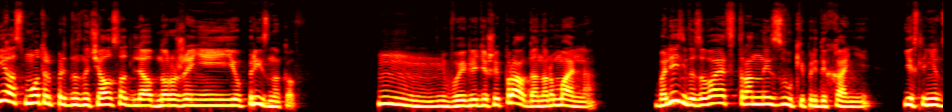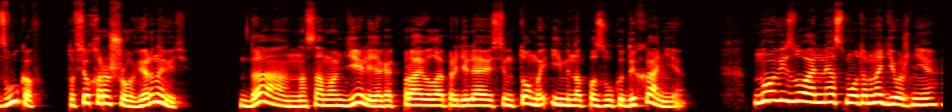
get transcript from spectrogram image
И осмотр предназначался для обнаружения ее признаков. Хм, выглядишь и правда нормально. Болезнь вызывает странные звуки при дыхании. Если нет звуков, то все хорошо, верно ведь? Да, на самом деле я, как правило, определяю симптомы именно по звуку дыхания. Но визуальный осмотр надежнее.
